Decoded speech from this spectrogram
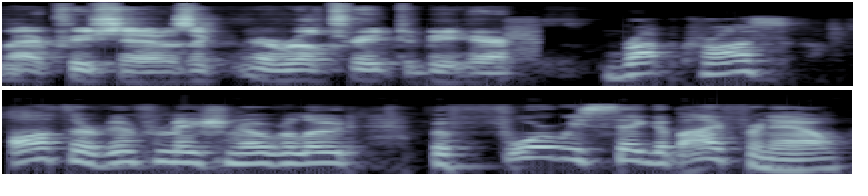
I appreciate it. It was a, a real treat to be here. Rob Cross, author of Information Overload. Before we say goodbye for now,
